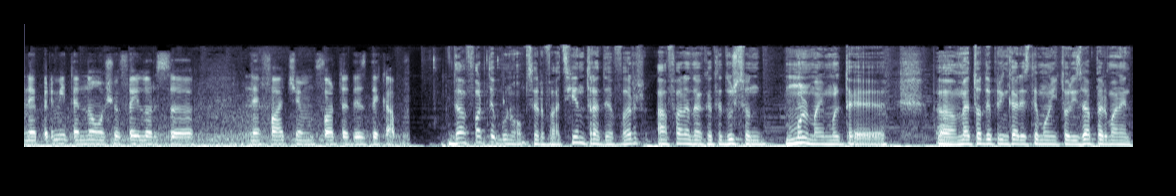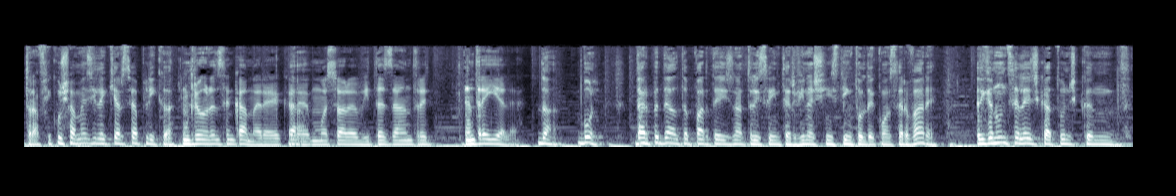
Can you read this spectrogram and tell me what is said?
ne permite nouă șoferilor să ne facem foarte des de cap. Da, foarte bună observație. Într-adevăr, afară dacă te duci, sunt mult mai multe uh, metode prin care este monitorizat permanent traficul și amenziile chiar se aplică. În primul rând sunt camere care Da. măsoară viteza între, între ele. Da, bun. Dar pe de altă parte aici n-ar trebui să intervină și instinctul de conservare? Adică nu înțelegi că atunci când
